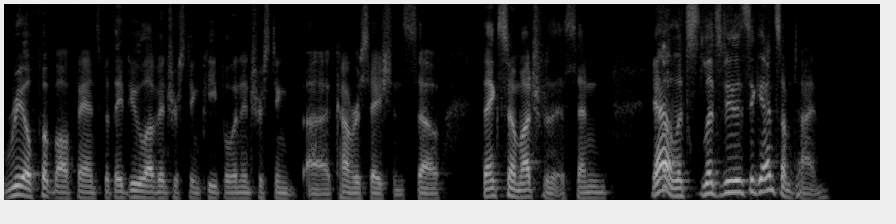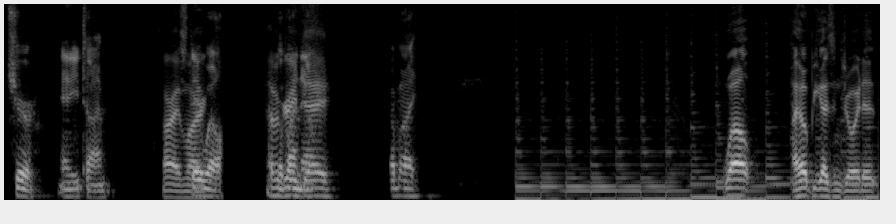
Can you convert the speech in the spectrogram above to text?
real football fans, but they do love interesting people and interesting uh, conversations. So thanks so much for this, and yeah, let's let's do this again sometime. Sure, anytime. All right, Mark. Stay Mark. well. Have a Bye-bye great now. day. Bye bye. Well, I hope you guys enjoyed it.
